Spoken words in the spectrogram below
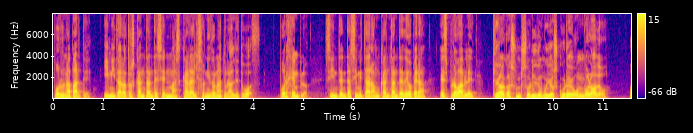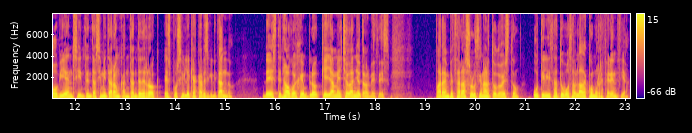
Por una parte, imitar a otros cantantes enmascara el sonido natural de tu voz. Por ejemplo, si intentas imitar a un cantante de ópera, es probable que hagas un sonido muy oscuro y engolado. O bien, si intentas imitar a un cantante de rock, es posible que acabes gritando. De este no hago ejemplo, que ya me he hecho daño otras veces. Para empezar a solucionar todo esto, utiliza tu voz hablada como referencia,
